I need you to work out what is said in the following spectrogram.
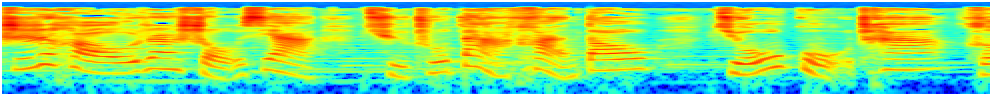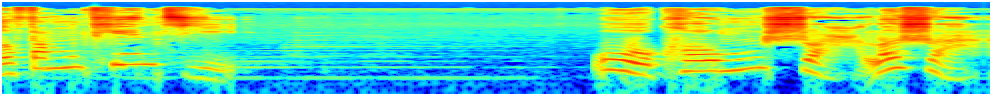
只好让手下取出大汉刀、九股叉和方天戟。悟空耍了耍，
